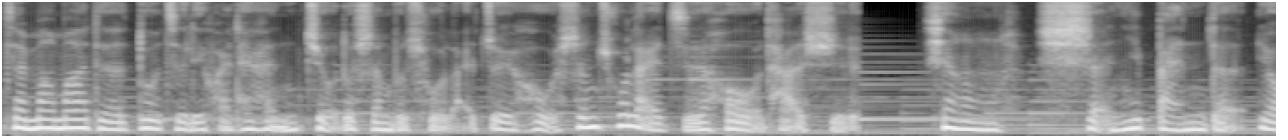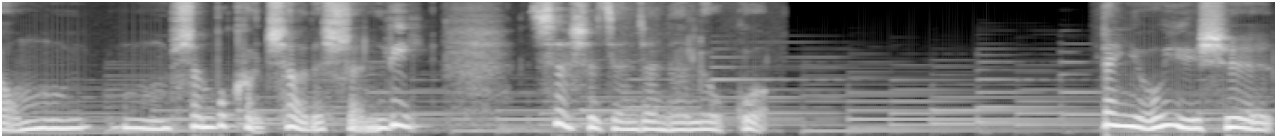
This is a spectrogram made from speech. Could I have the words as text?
在妈妈的肚子里怀胎很久都生不出来，最后生出来之后，他是像神一般的有嗯深不可测的神力，这是真正的路过。但由于是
